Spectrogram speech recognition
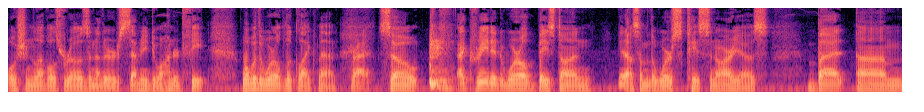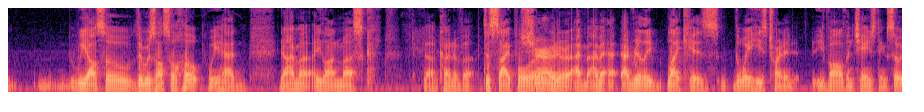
ocean levels rose another 70 to 100 feet what would the world look like then Right. so i created a world based on you know some of the worst case scenarios but um, we also there was also hope we had you know i'm a elon musk uh, kind of a disciple Sure. or whatever I, I, I really like his the way he's trying to evolve and change things so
